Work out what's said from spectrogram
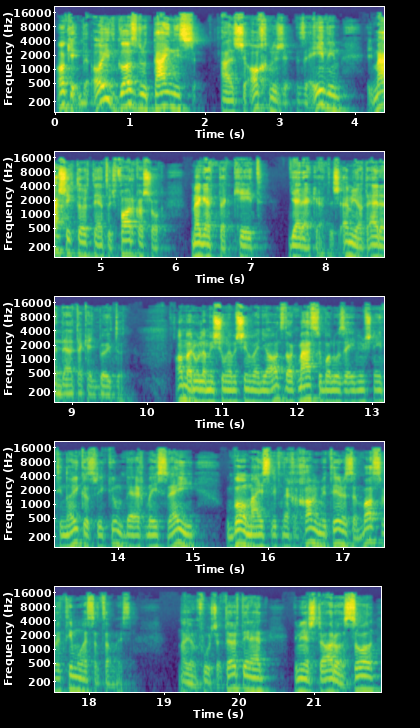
Oké, okay, de oit gazdru tájnis al se achlus évim, egy másik történet, hogy farkasok megettek két gyereket, és emiatt elrendeltek egy böjtöt. Amarula misum nem vagy a acdak, mászóbaló évim snéti naiközrikum, derek beisrei, Bo májszlifnek a hami, mit érősz a basz, vagy timu a camasz. Nagyon furcsa történet, de mindesetre arról szól,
